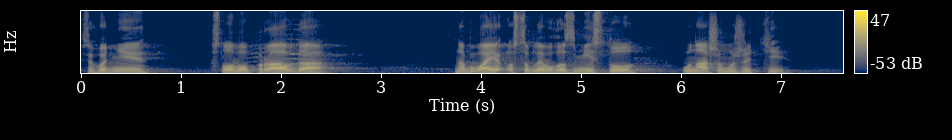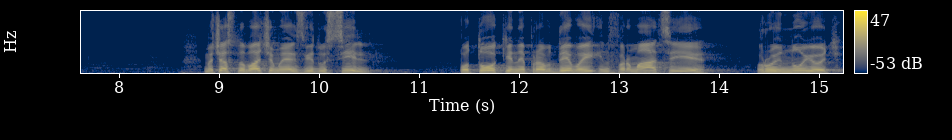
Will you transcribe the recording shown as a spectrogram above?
Сьогодні слово правда набуває особливого змісту у нашому житті. Ми часто бачимо, як звідусіль потоки неправдивої інформації руйнують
